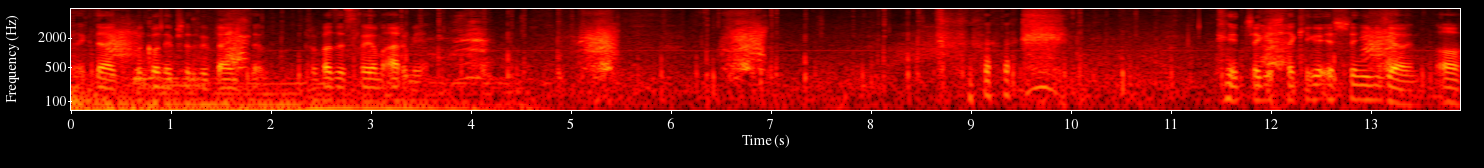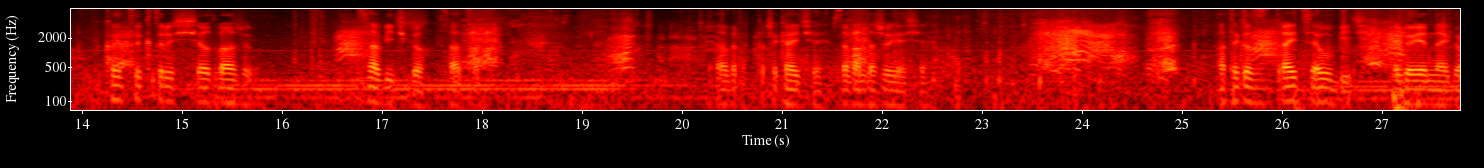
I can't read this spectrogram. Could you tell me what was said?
Tak, tak, pokony przed wybrańcem. Prowadzę swoją armię. Czegoś takiego jeszcze nie widziałem. O, w końcu któryś się odważył. Zabić go za to. Dobra, poczekajcie, zabandażuję się. A tego zdrajcę ubić, tego jednego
